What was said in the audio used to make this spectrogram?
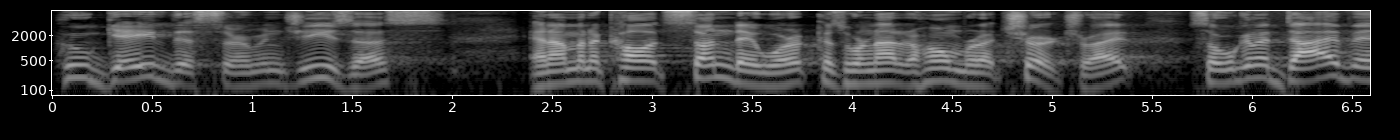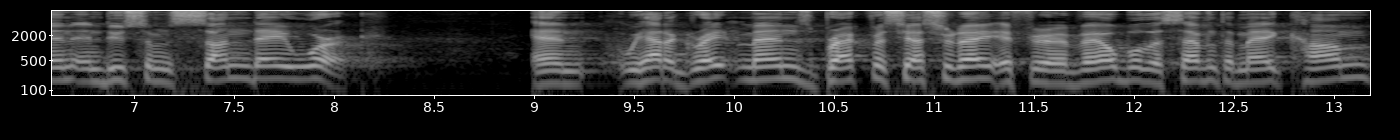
who gave this sermon, Jesus. And I'm going to call it Sunday work because we're not at home, we're at church, right? So we're going to dive in and do some Sunday work. And we had a great men's breakfast yesterday. If you're available the 7th of May, come.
